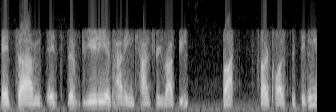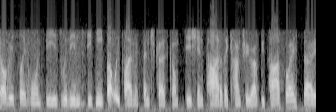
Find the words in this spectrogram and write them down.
It's um, it's the beauty of having country rugby, but so close to Sydney. Obviously, Hornsby is within Sydney, but we play in the Central Coast competition, part of the country rugby pathway. So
